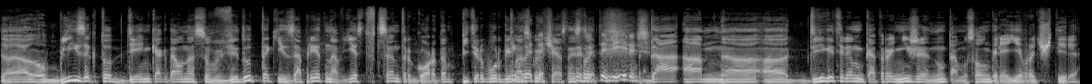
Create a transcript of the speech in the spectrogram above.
Э, близок тот день, когда у нас введут такие запрет на въезд в центр города, Петербурга и Москвы в, в частности. Ты в это веришь? Да, а, а, а, двигателем, который ниже, ну, там, условно говоря, Евро-4.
